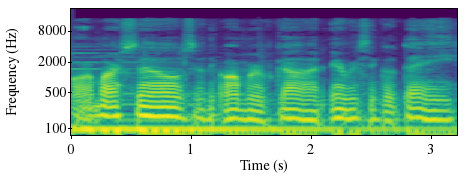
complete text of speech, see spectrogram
arm ourselves in the armor of God every single day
